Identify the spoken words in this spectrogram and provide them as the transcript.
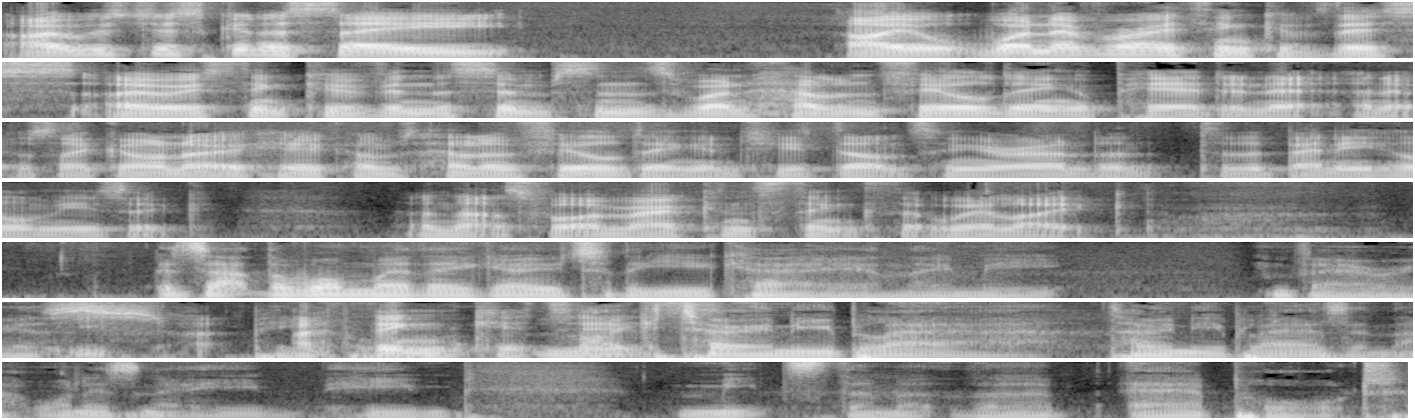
I was just gonna say I whenever I think of this, I always think of in The Simpsons when Helen Fielding appeared in it, and it was like, oh no, here comes Helen Fielding, and she's dancing around to the Benny Hill music, and that's what Americans think that we're like. Is that the one where they go to the UK and they meet various people? I think it like is. Tony Blair. Tony Blair's in that one, isn't it? He he meets them at the airport.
